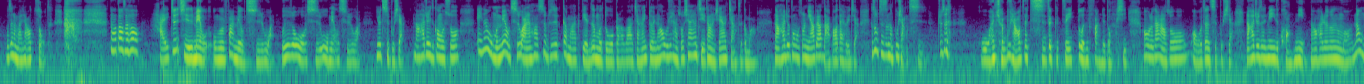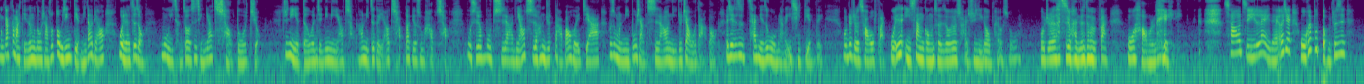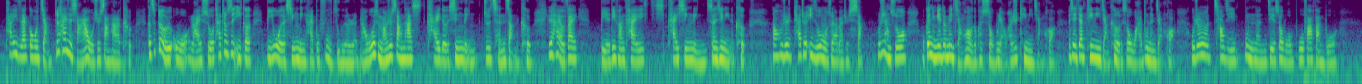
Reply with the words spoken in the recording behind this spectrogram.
我真的蛮想要走的。然后到最后还就是其实没有，我们饭没有吃完，我就说我食物没有吃完，因为吃不下。然后他就一直跟我说，诶，那我们没有吃完的话，是不是干嘛点这么多？巴拉巴拉讲一堆。然后我就想说，现在要结账，你现在要讲这个吗？然后他就跟我说，你要不要打包带回家？可是我是真的不想吃，就是。我完全不想要再吃这个这一顿饭的东西，然后我就跟他讲说，哦，我真的吃不下。然后他就在那边一直狂念，然后他就说什么，那我们刚干嘛点这么多？我想说都已经点，你到底要为了这种木已成舟的事情要吵多久？就是你的德文检定你也要吵，然后你这个也要吵，到底有什么好吵？不吃就不吃啊！你要吃的话你就打包回家。为什么你不想吃，然后你就叫我打包？而且这是餐点是我们两个一起点的，我就觉得超烦。我就一上公车之后就传讯息跟我朋友说。我觉得吃完这顿饭，我好累，超级累的。而且我会不懂，就是他一直在跟我讲，就他一直想要我去上他的课。可是对于我来说，他就是一个比我的心灵还不富足的人啊！我为什么要去上他开的心灵就是成长的课？因为他有在别的地方开开心灵、身心灵的课。然后我就他就一直问我说要不要去上。我就想说，我跟你面对面讲话，我都快受不了，我还去听你讲话，而且在听你讲课的时候，我还不能讲话，我觉得超级不能接受，我无法反驳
